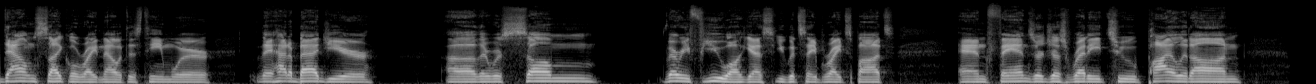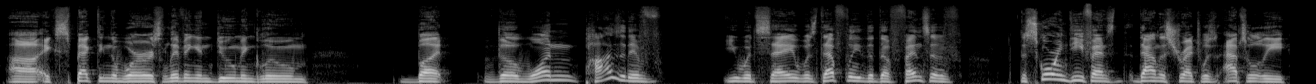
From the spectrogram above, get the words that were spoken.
down cycle right now with this team where they had a bad year. Uh, there were some very few, I guess you could say, bright spots, and fans are just ready to pile it on, uh, expecting the worst, living in doom and gloom. But the one positive you would say was definitely the defensive the scoring defense down the stretch was absolutely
